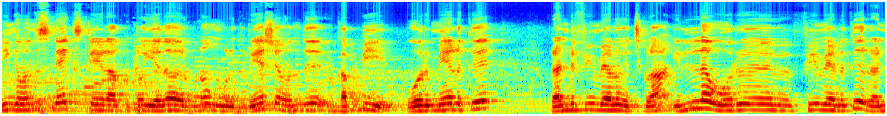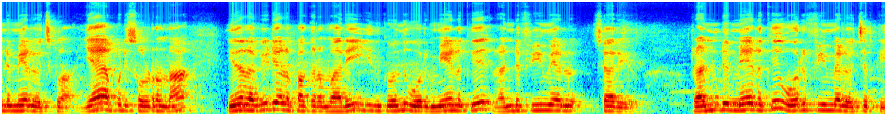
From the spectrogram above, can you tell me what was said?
நீங்கள் வந்து ஸ்னேக் ஸ்டைல் ஆகட்டும் எதோ இருக்கட்டும் உங்களுக்கு ரேஷோ வந்து கப்பி ஒரு மேலுக்கு ரெண்டு ஃபீமேலும் வச்சுக்கலாம். இல்லை ஒரு ஃபீமேலுக்கு ரெண்டு மேல் வச்சுக்கலாம். ஏன் அப்படி சொல்கிறோன்னா இதில் வீடியோவில் பார்க்குற மாதிரி இதுக்கு வந்து ஒரு மேலுக்கு ரெண்டு ஃபீமேல் சாரி ரெண்டு மேலுக்கு ஒரு ஃபீமேல் வச்சுருக்கு.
